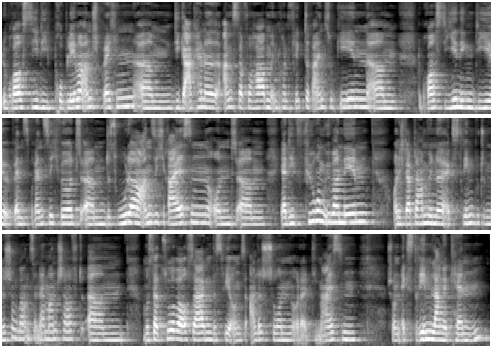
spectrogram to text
Du brauchst die, die Probleme ansprechen, ähm, die gar keine Angst davor haben, in Konflikte reinzugehen. Ähm, du brauchst diejenigen, die, wenn es brenzlig wird, ähm, das Ruder an sich reißen und ähm, ja die Führung übernehmen. Und ich glaube, da haben wir eine extrem gute Mischung bei uns in der Mannschaft. Ähm, muss dazu aber auch sagen, dass wir uns alle schon oder die meisten schon extrem lange kennen.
